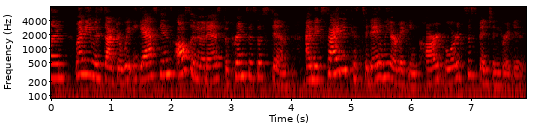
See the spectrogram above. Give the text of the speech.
everyone. My name is Dr. Whitney Gaskins, also known as the Princess of STEM. I'm excited because today we are making cardboard suspension bridges.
